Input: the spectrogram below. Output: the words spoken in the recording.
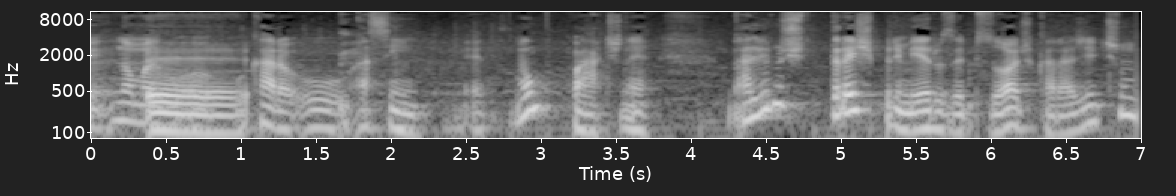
Eu- Não, mas, É. o, o- cara, o, assim, é, vamos por parte, né? Ali nos três primeiros episódios, cara, a gente não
